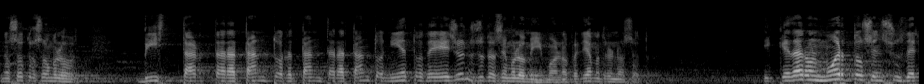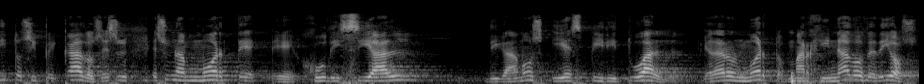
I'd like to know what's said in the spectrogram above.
nosotros somos los bis tanto, tanto nietos de ellos, nosotros hacemos lo mismo, nos peleamos entre nosotros y quedaron muertos en sus delitos y pecados. Es, es una muerte eh, judicial, digamos, y espiritual. Quedaron muertos, marginados de Dios.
